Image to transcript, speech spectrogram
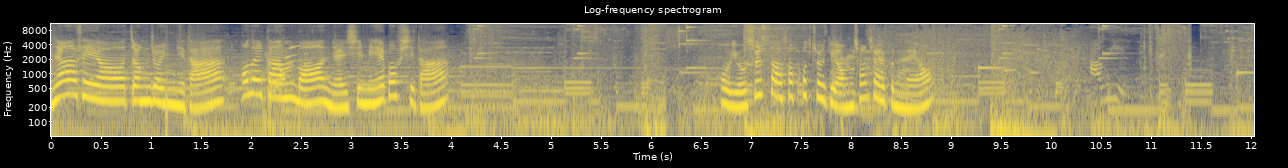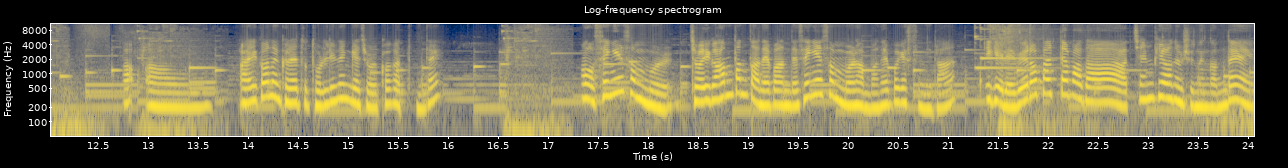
안녕하세요 정조입니다. 오늘도 한번 열심히 해봅시다. 어, 요술사 석고 쪽이 엄청 잘 붙네요. 아, 어, 아 이거는 그래도 돌리는 게 좋을 것 같은데? 어 생일 선물. 저희가 한 번도 안 해봤는데 생일 선물 한번 해보겠습니다. 이게 레벨업 할 때마다 챔피언을 주는 건데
